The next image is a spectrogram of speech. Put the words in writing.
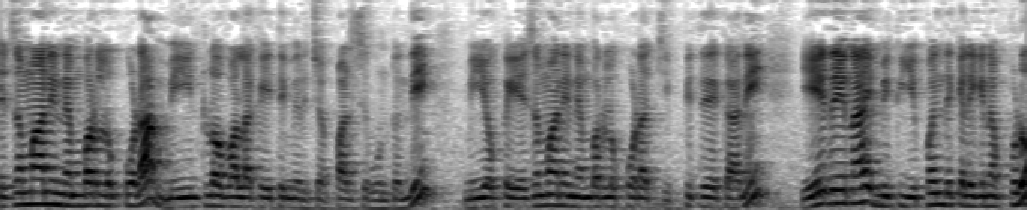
యజమాని నెంబర్లు కూడా మీ ఇంట్లో వాళ్ళకైతే మీరు చెప్పాల్సి ఉంటుంది. మీ యొక్క యజమాని నెంబర్లు కూడా చెప్పితే కానీ ఏదైనా మీకు ఇబ్బంది కలిగినప్పుడు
